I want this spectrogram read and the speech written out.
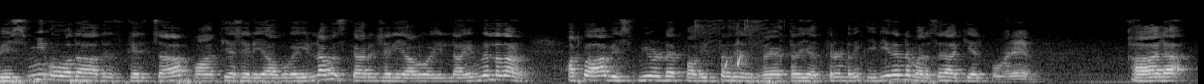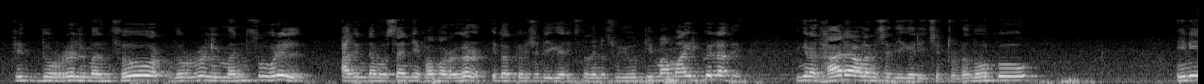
ബിസ്മി ഓതാതെ നിസ്കരിച്ച പാത്യ ശരിയാവുകയില്ല നമസ്കാരം ശരിയാവുകയില്ല എന്നുള്ളതാണ്. അപ്പൊ ആ വിസ്മിയുടെ പവിത്രത ശ്രേഷ്ഠത എത്ര ഉണ്ടെന്ന് ഇനി തന്നെ മനസ്സിലാക്കിയാൽ പോരെ. കാല ഫിദ്ദുറിൽ മൻസൂർ ദുറുൽ മൻസൂറിൽ അതിന്റെ മുസന്നിഫമറുകൾ ഇതൊക്കെ വിശദീകരിച്ചത് അതിന്റെ സുയൂത്തിമാമായിരിക്കുമല്ലോ അത്. ഇങ്ങനെ ധാരാളം വിശദീകരിച്ചിട്ടുണ്ട്. നോക്കൂ. ഇനി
